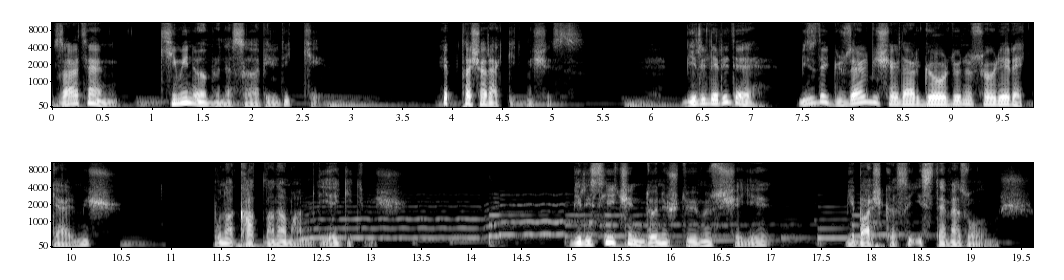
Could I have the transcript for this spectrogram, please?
Zaten kimin ömrüne sığabildik ki? Hep taşarak gitmişiz. Birileri de bizde güzel bir şeyler gördüğünü söyleyerek gelmiş, buna katlanamam diye gitmiş. Birisi için dönüştüğümüz şeyi bir başkası istemez olmuş.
